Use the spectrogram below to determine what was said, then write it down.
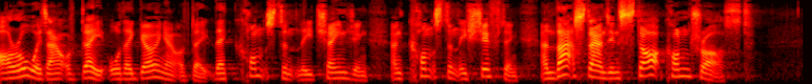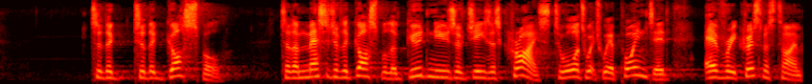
are always out of date or they're going out of date. They're constantly changing and constantly shifting. And that stands in stark contrast to the, to the gospel, to the message of the gospel, the good news of Jesus Christ, towards which we're pointed every Christmas time.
